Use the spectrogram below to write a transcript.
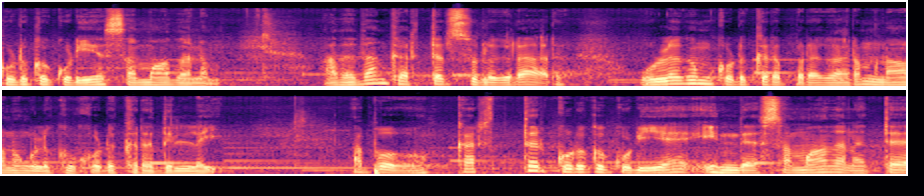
கொடுக்கக்கூடிய சமாதானம். அதை தான் கர்த்தர் சொல்லுகிறார் உலகம் கொடுக்கிற பிரகாரம் நான் உங்களுக்கு கொடுக்கறதில்லை. அப்போது கர்த்தர் கொடுக்கக்கூடிய இந்த சமாதானத்தை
